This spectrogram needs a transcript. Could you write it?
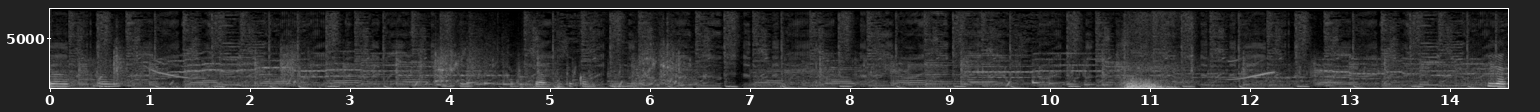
Ja, zwei. Okay, ich hab sehr gute Konten. Dieser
